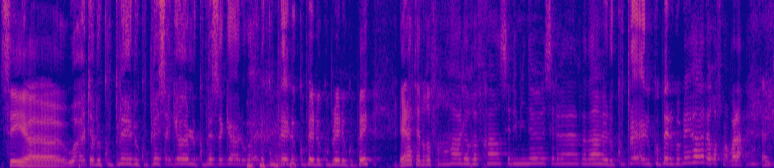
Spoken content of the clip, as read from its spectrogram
c'est euh, ouais, t'as le couplet, le couplet, sa gueule, le couplet, sa gueule, ouais, le couplet, le couplet, le couplet, le couplet. Et là, t'as le refrain, ah, le refrain, c'est lumineux, c'est le, le couplet, le couplet, le couplet, ah, le refrain, voilà. Ok.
